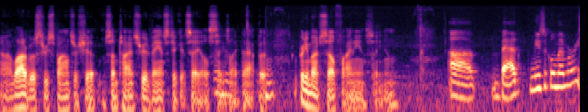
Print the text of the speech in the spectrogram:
a lot of it was through sponsorship, sometimes through advance ticket sales, things like that, but pretty much self financing. And bad musical memory.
